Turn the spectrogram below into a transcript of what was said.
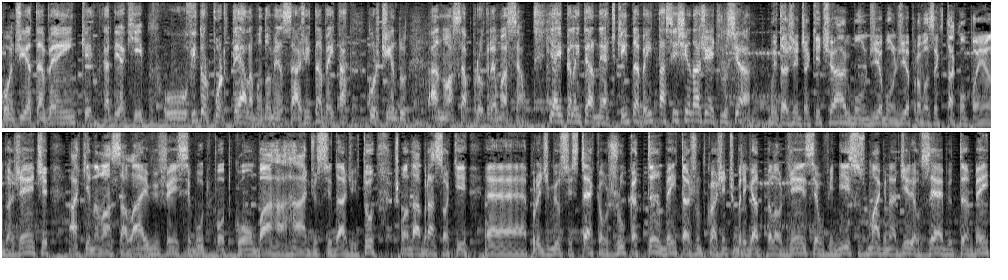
Bom dia também. Que, cadê aqui? O Vitor Portela mandou mensagem também tá curtindo a nossa programação. E aí pela internet, quem também tá assistindo a gente, Luciano? Muita gente aqui, Thiago. Bom dia, bom dia para você que tá acompanhando a gente aqui na nossa live facebook.com barra rádio Cidade Itu. Te mandar abraço aqui é, pro Edmilson Steca, o Juca também tá junto com a gente. Obrigado pela audiência, o Vinícius, Magnadir Eusébio também.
